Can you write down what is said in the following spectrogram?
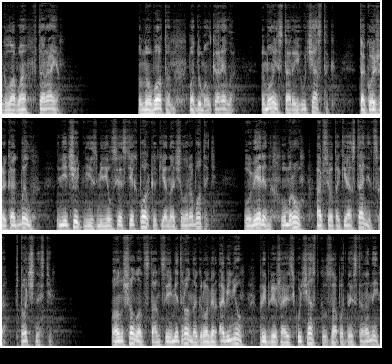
Глава вторая. «Ну вот он», — подумал Карелла, — «мой старый участок, такой же, как был, ничуть не изменился с тех пор, как я начал работать. Уверен, умру, а все-таки останется, в точности». Он шел от станции метро на Гровер-авеню, приближаясь к участку с западной стороны.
